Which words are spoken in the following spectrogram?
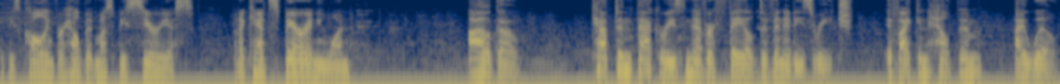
If he's calling for help, it must be serious. But I can't spare anyone. I'll go. Captain Thackeray's never failed Divinity's Reach. If I can help him, I will.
